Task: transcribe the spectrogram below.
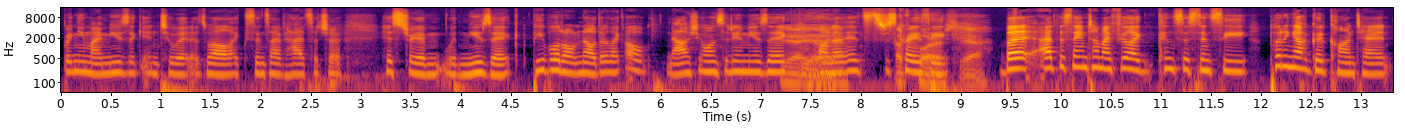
bringing my music into it as well. Like since I've had such a history of, with music, people don't know. They're like, oh, now she wants to do music. Yeah, oh, yeah, no, yeah. it's just Of crazy. course, yeah. But at the same time, I feel like consistency, putting out good content,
